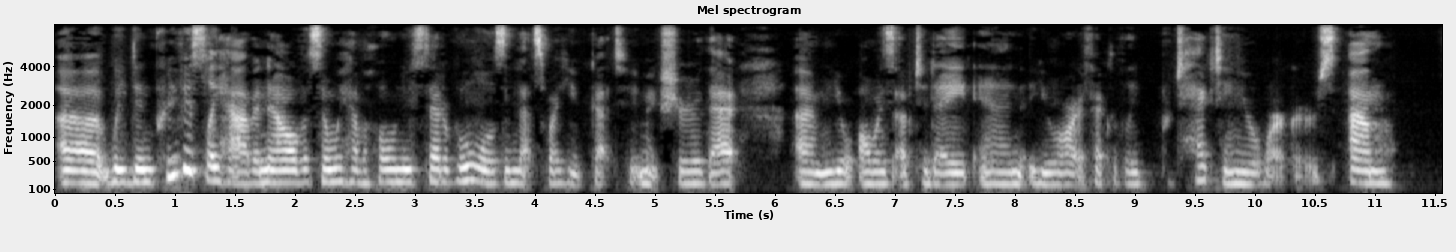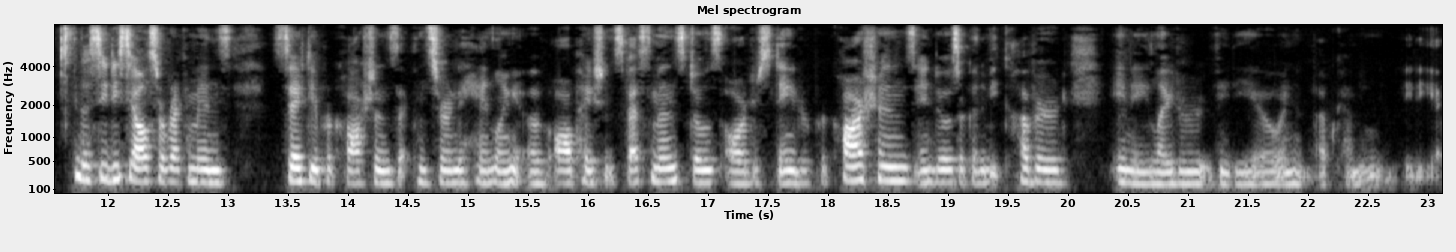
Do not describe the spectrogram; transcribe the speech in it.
uh, we didn't previously have, and now all of a sudden we have a whole new set of rules, and that's why you've got to make sure that um, you're always up to date and you are effectively protecting your workers. Um, the CDC also recommends safety precautions that concern the handling of all patient specimens. Those are the standard precautions, and those are going to be covered in a later video and an upcoming video.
